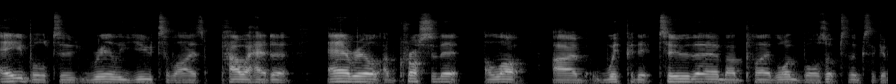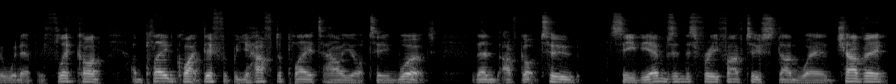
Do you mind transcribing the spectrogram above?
able to really utilize power header, aerial. I'm crossing it a lot. I'm whipping it to them. I'm playing long balls up to them because they're going to win every flick on. I'm playing quite different, but you have to play to how your team works. Then I've got two CDMs in this 3-5-2, Stanway and Xavi.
